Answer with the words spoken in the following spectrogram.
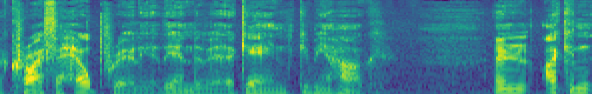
a cry for help, really. At the end of it, again, give me a hug, and I can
